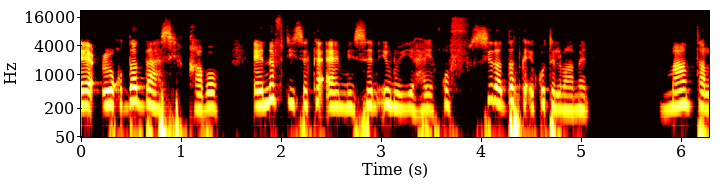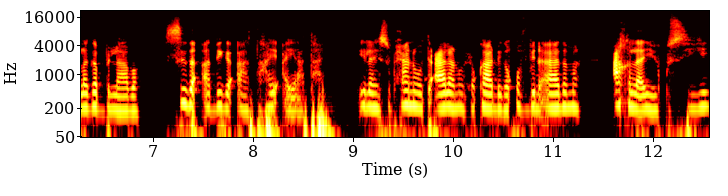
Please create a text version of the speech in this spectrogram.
ee cuuqdadaasi qabo ee naftiisa ka aaminsan inuu yahay qof sida dadka ay ku tilmaameen maanta laga bilaabo sida adiga aad tahay ayaa tahay. Ilaahay subxaana watacaalana wuxuu kaa dhigay qof bini aadama caqli ayuu ku siiyey.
